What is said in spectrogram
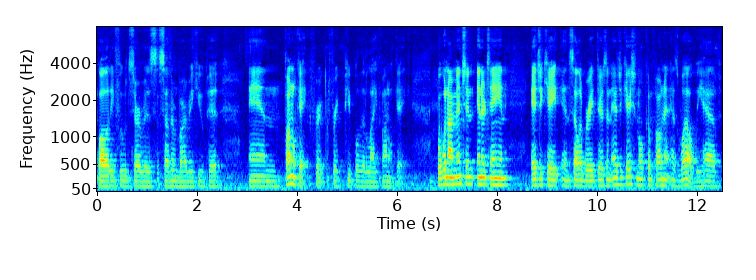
quality food service, a Southern barbecue pit, and funnel cake for for people that like funnel cake. But when I mention entertain, educate, and celebrate, there's an educational component as well. We have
